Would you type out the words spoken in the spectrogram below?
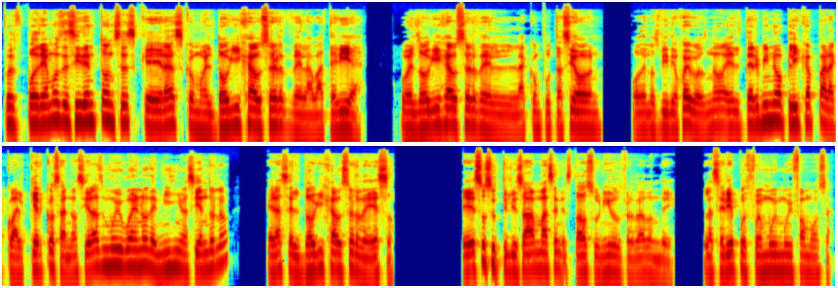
Pues podríamos decir entonces que eras como el Doggy Hauser de la batería o el Doggy Hauser de la computación o de los videojuegos, ¿no? El término aplica para cualquier cosa, ¿no? Si eras muy bueno de niño haciéndolo, eras el doggy houser de eso. Eso se utilizaba más en Estados Unidos, ¿verdad? Donde la serie pues fue muy muy famosa.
